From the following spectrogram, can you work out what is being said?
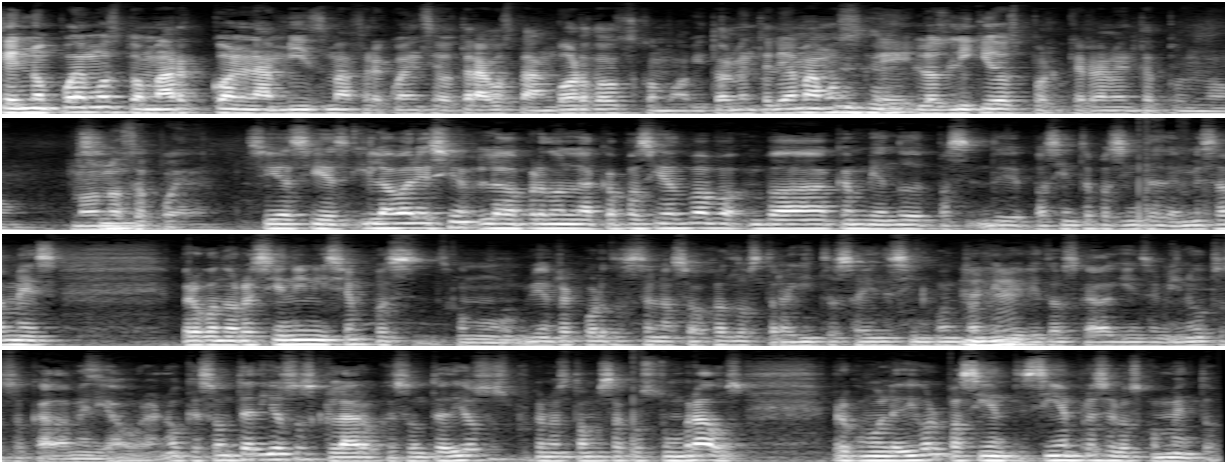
que no podemos tomar con la misma frecuencia o tragos tan gordos como habitualmente le llamamos eh, los líquidos porque realmente pues no, no, no se pueden. Sí, así es. Y la variación, la, perdón, la capacidad va, va- va cambiando de, paci- de paciente a paciente, de mes a mes. Pero cuando recién inician, pues como bien recuerdas en las hojas, los traguitos ahí de 50 Ujú. mililitros cada 15 minutos o cada media hora, ¿no? Que son tediosos, claro que son tediosos porque no estamos acostumbrados. Pero como le digo al paciente, siempre se los comento,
